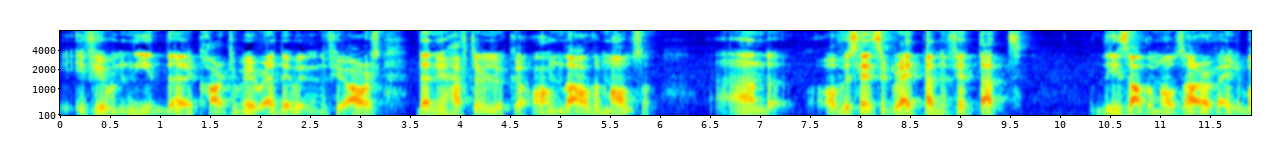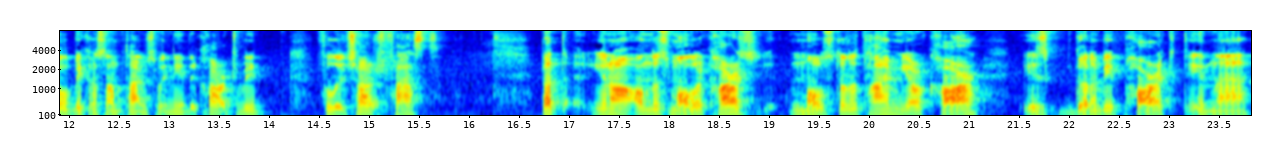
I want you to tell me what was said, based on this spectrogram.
If you need the car to be ready within a few hours, then you have to look on the other modes. And obviously, it's a great benefit that these other modes are available because sometimes we need the car to be fully charged fast. But you know, on the smaller cars, most of the time your car is gonna be parked in a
